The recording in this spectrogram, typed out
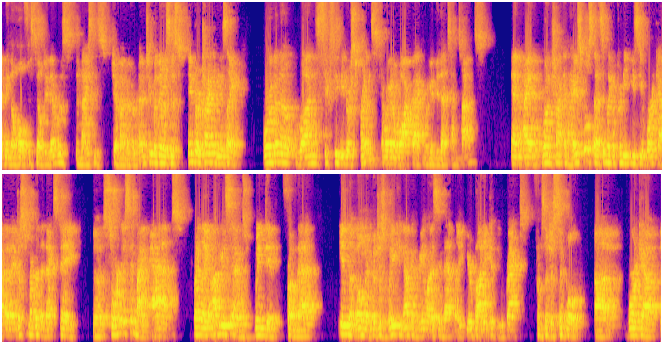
I mean, the whole facility there was the nicest gym I've ever been to, but there was this indoor track, and he's like, we're going to run 60 meter sprints and we're going to walk back and we're going to do that 10 times. And I had run track in high school, so that seemed like a pretty easy workout. And I just remember the next day, the soreness in my abs, right? Like, obviously, I was winded from that in the moment, but just waking up and realizing that, like, your body could be wrecked from such a simple uh, workout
